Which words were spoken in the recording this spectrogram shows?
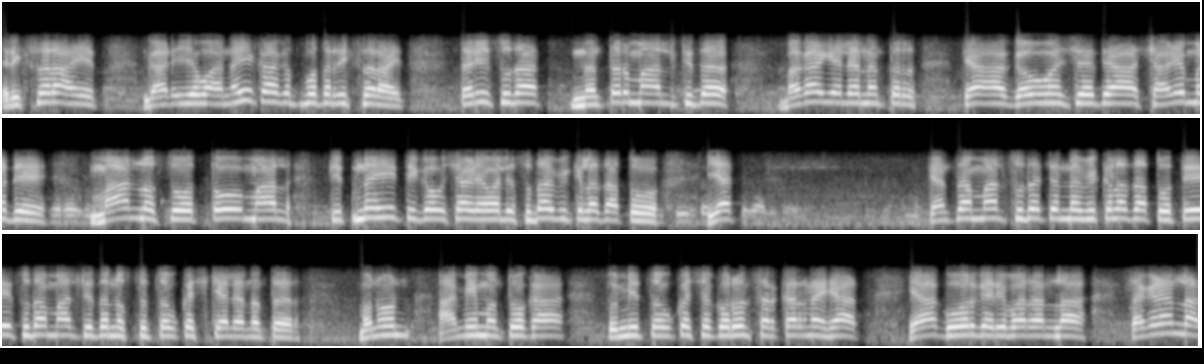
रिक्सर आहेत. गाडीचे वाहनही कागदपत्र रिक्सर आहेत. तरीसुद्धा नंतर माल तिथं बघा गेल्यानंतर त्या गौवंश त्या शाळेमध्ये माल नसतो. तो माल तिथनंही ती गौशाळेवाले सुद्धा विकला जातो. यात त्यांचा माल सुद्धा त्यांना विकला जातो ते सुद्धा माल तिथं नसतो चौकशी केल्यानंतर. म्हणून आम्ही म्हणतो का तुम्ही चौकशी करून सरकारनं ह्यात ह्या गोरगरिबांना सगळ्यांना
